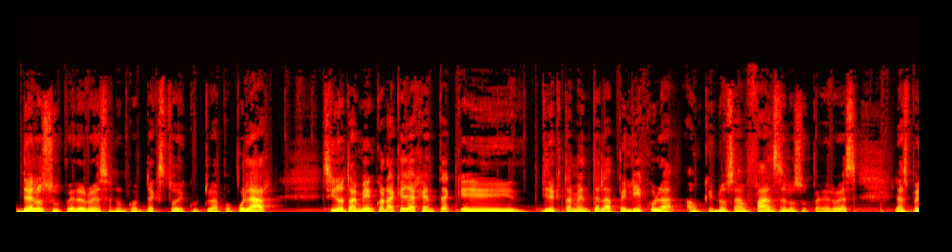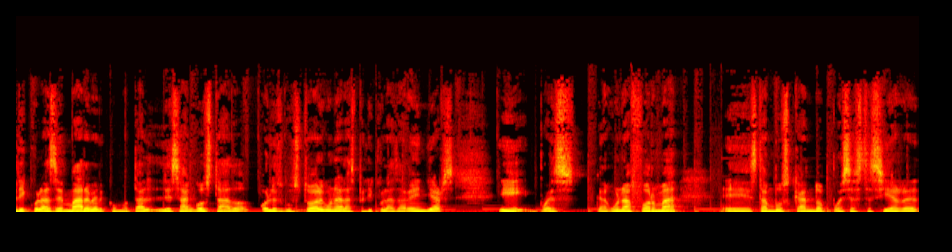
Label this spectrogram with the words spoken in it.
de los superhéroes en un contexto de cultura popular, sino también con aquella gente que directamente la película, aunque no sean fans de los superhéroes, las películas de Marvel como tal les han gustado o les gustó alguna de las películas de Avengers y pues de alguna forma eh, están buscando pues este cierre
